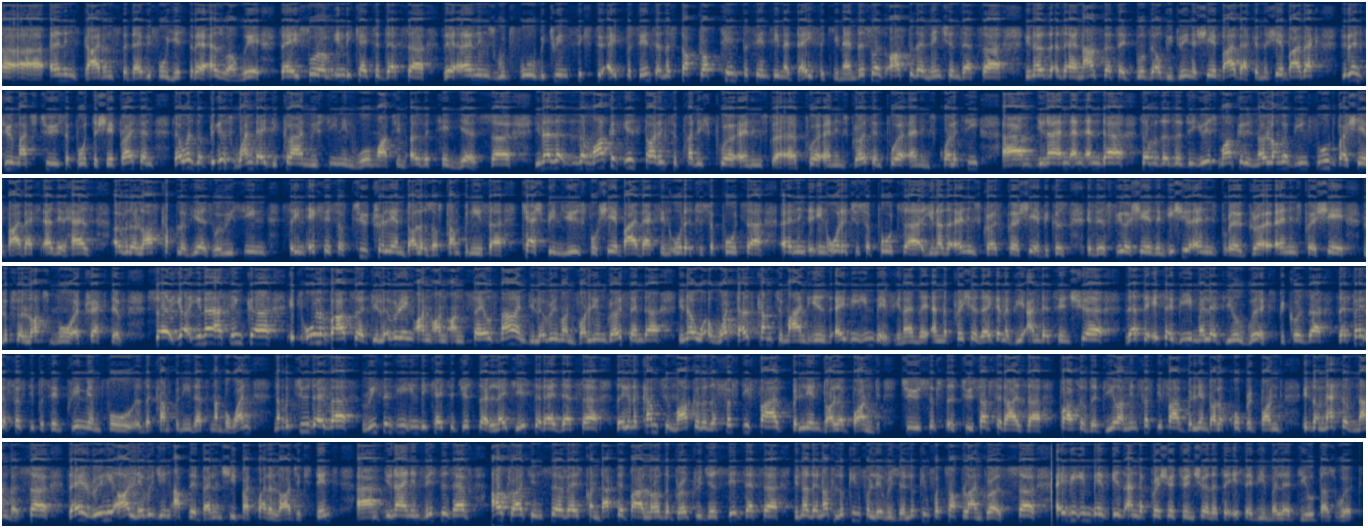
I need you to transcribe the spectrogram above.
earnings guidance the day before yesterday as well, where they sort of indicated that their earnings would fall between 6 to 8%, and the stock dropped 10% in a day, Sakina. And this was after they mentioned that, uh, you know, they announced that they will, they'll be doing a share buyback, and the share buyback didn't do much to support the share price, and that was the biggest one-day decline we've seen in Walmart in over 10 years. So, you know, the, the market is starting to punish poor earnings, uh, poor earnings growth and poor earnings quality. Um, you know, and and and uh, so the, the, the U.S. market is no longer being fooled by share buybacks as it has over the last couple of years, where we've seen in excess of $2 trillion of companies' uh, cash being used for share buybacks in order to support uh, earning, in order to support, uh, you know, the earnings growth per share. Because if there's fewer shares in issue, earnings, uh, earnings per share looks a lot more attractive. So, yeah, you know, I think uh, it's all about uh, delivering on, on, on sales now and delivering on volume growth. And, uh, you know, what does come to mind is AB InBev, you know, and the, and the pressure they're going to be under to ensure that the SAB Miller deal works because uh, they paid a 50% premium for the company. That's number one. Number two, they've uh, recently indicated just uh, late yesterday that uh, they're going to come to market with a $55 billion bond to, uh, to subsidize uh, part of the deal. I mean, $55 billion corporate bond is a massive number. So they really are leveraging up their balance sheet by quite a large extent. Um, you know, and investors have outright in surveys conducted by a lot of the brokerages said that, uh, you know, they're not looking for leverage, they're looking for top-line growth. So AB InBev is under pressure to ensure that the SAB Miller deal does work.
